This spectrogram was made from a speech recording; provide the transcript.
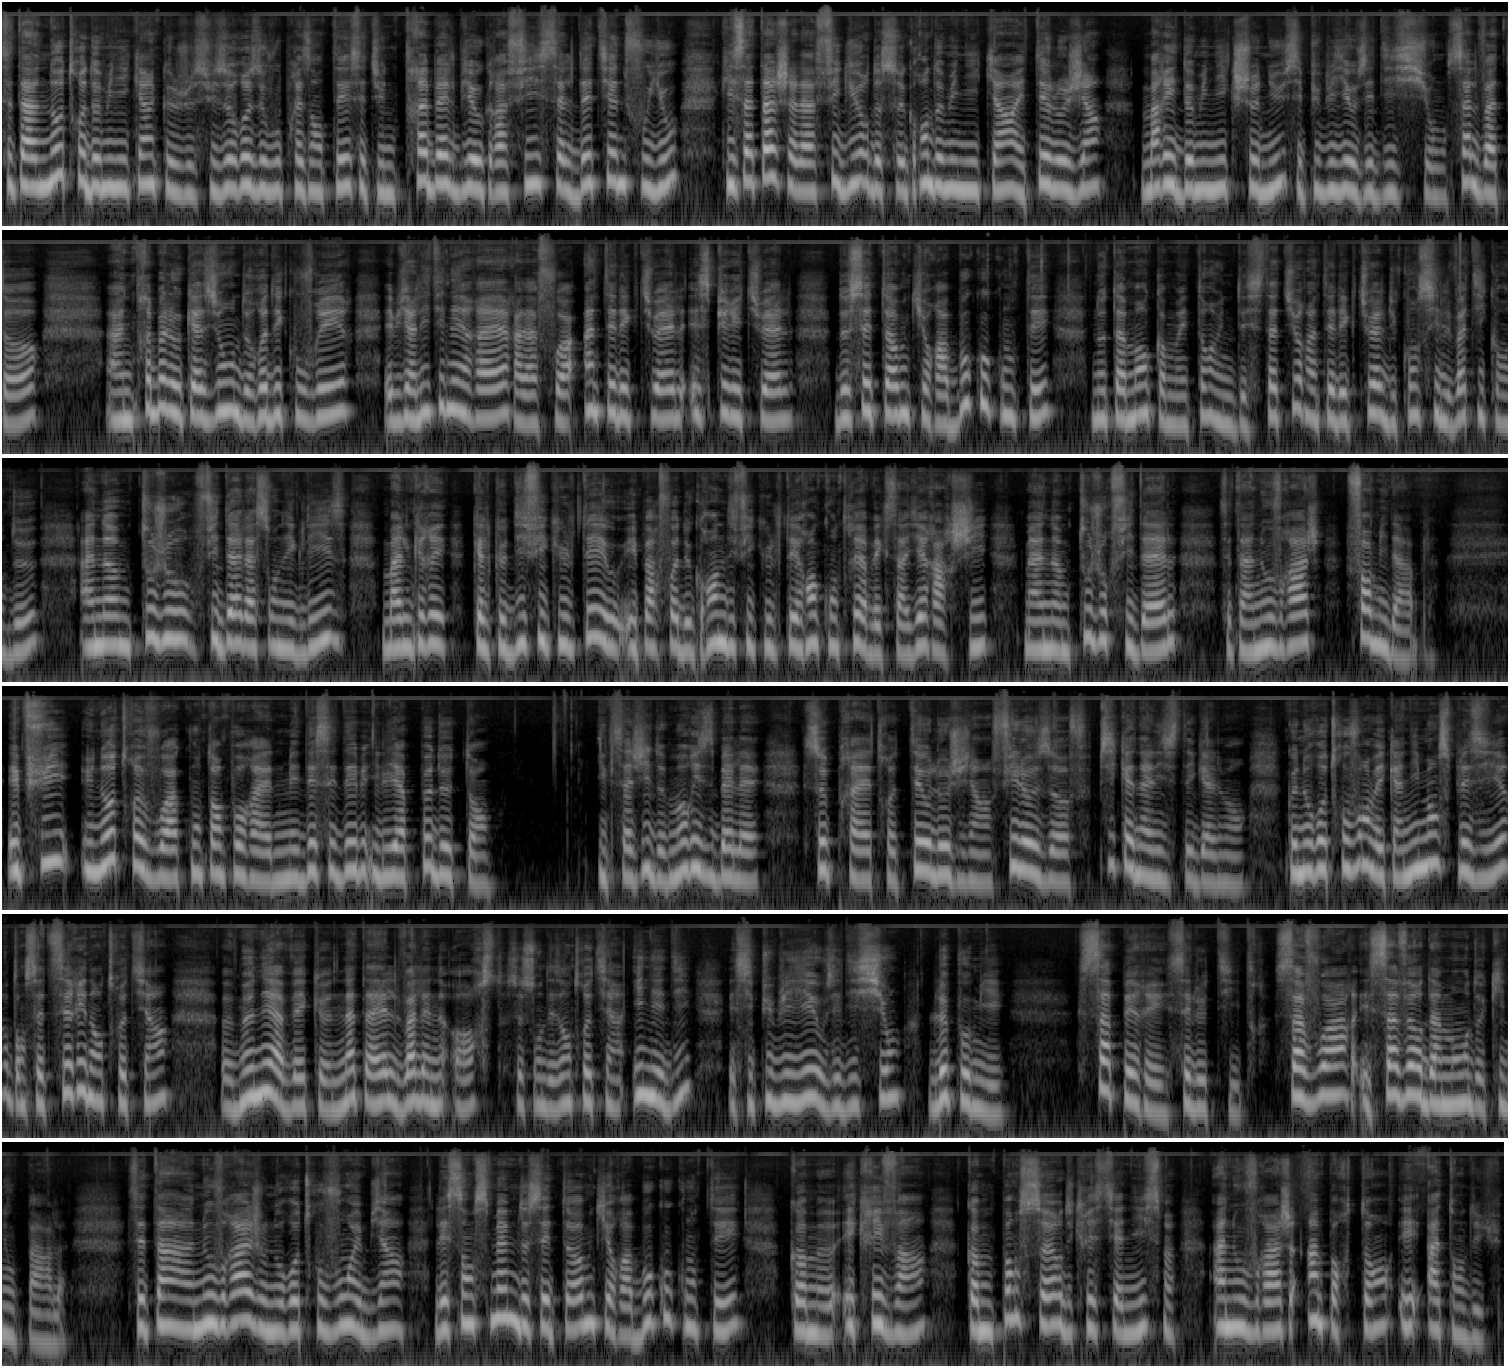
C'est un autre dominicain que je suis heureuse de vous présenter. C'est une très belle biographie, celle d'Étienne Fouillou, qui s'attache à la figure de ce grand dominicain et théologien Marie-Dominique Chenu. C'est publié aux éditions Salvator une très belle occasion de redécouvrir eh bien, l'itinéraire à la fois intellectuel et spirituel de cet homme qui aura beaucoup compté, notamment comme étant une des statures intellectuelles du Concile Vatican II, un homme toujours fidèle à son Église, malgré quelques difficultés et parfois de grandes difficultés rencontrées avec sa hiérarchie, mais un homme toujours fidèle. C'est un ouvrage formidable. Et puis une autre voix contemporaine, mais décédée il y a peu de temps, il s'agit de Maurice Bellet, ce prêtre, théologien, philosophe, psychanalyste également, que nous retrouvons avec un immense plaisir dans cette série d'entretiens euh, menés avec Nathael Wallenhorst. Ce sont des entretiens inédits et c'est publié aux éditions Le Pommier. Sapérer, c'est le titre. Savoir et saveur d'un monde qui nous parle. C'est un ouvrage où nous retrouvons eh bien, l'essence même de cet homme qui aura beaucoup compté comme euh, écrivain, comme penseur du christianisme, un ouvrage important et attendu.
